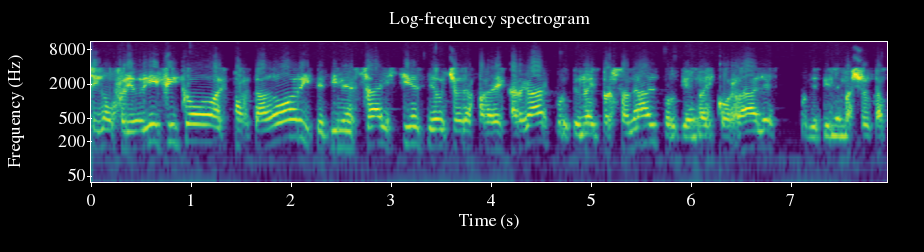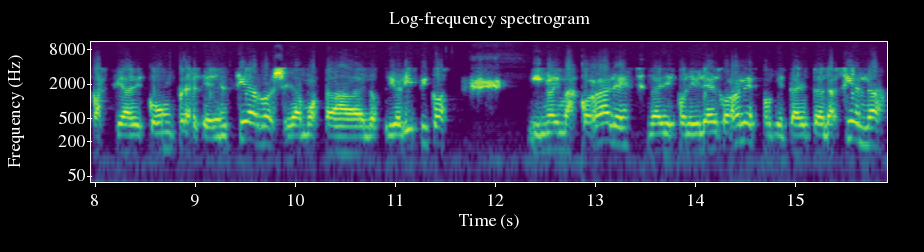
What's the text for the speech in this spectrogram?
llega un frigorífico exportador y te tienen 6, 7, 8 horas para descargar porque no hay personal, porque no hay corrales, porque tiene mayor capacidad de compra que de encierro. Llegamos a los frigoríficos y no hay más corrales, no hay disponibilidad de corrales porque está dentro de la hacienda.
